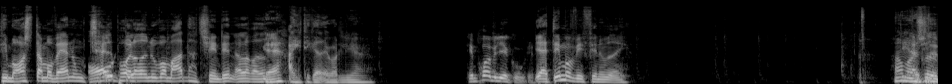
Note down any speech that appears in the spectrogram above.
Det må også, der må være nogle tal Og på det- allerede nu, hvor meget den har tjent ind allerede. Ja. Ej, det gad jeg godt lige. Det prøver vi lige at google. Ja, det må vi finde ud af. How much altså, did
